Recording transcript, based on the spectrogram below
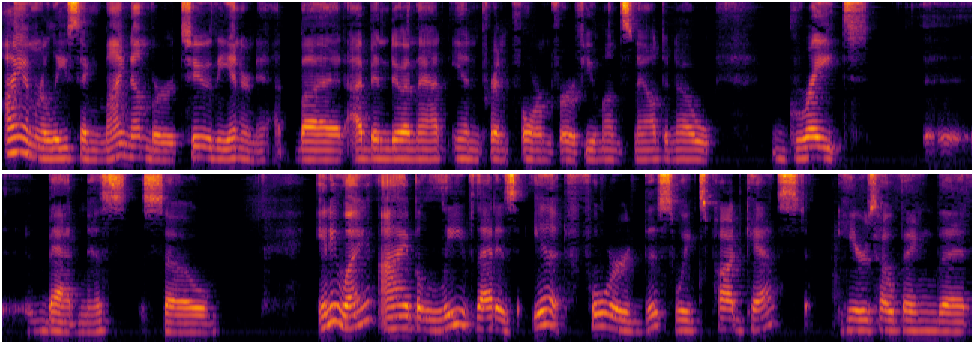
I am releasing my number to the internet, but I've been doing that in print form for a few months now to no great uh, badness. So, anyway, I believe that is it for this week's podcast. Here's hoping that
